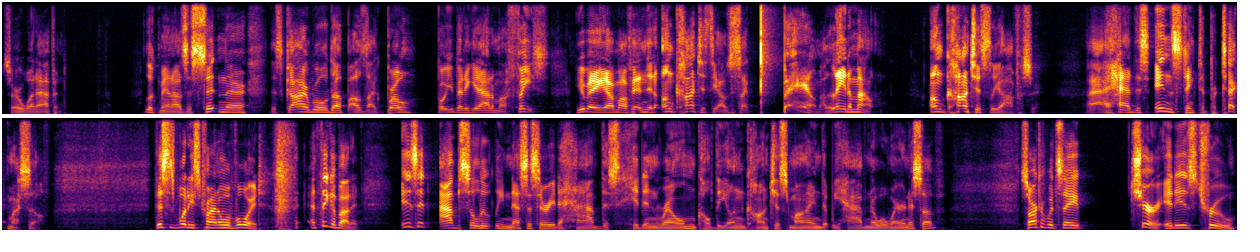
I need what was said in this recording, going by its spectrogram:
Sir, what happened? Look, man, I was just sitting there. This guy rolled up. I was like, bro, bro, you better get out of my face. You better get out of my face. And then unconsciously, I was just like, bam, I laid him out. Unconsciously, officer. I had this instinct to protect myself. This is what he's trying to avoid. and think about it. Is it absolutely necessary to have this hidden realm called the unconscious mind that we have no awareness of? Sartre would say, sure, it is true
